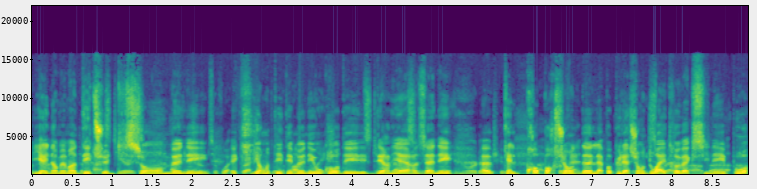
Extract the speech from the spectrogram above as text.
Il y a énormément d'études qui sont menées, qui ont été menées au cours des dernières années. Quelle de la population doit être vaccinée pour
